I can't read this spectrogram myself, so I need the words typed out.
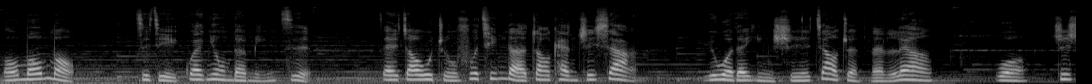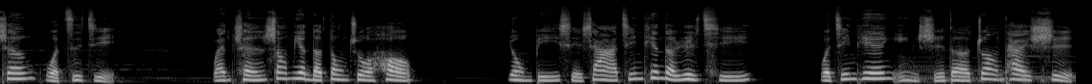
某某某，自己惯用的名字，在造物主父亲的照看之下，与我的饮食校准能量，我支撑我自己。完成上面的动作后，用笔写下今天的日期。我今天饮食的状态是。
